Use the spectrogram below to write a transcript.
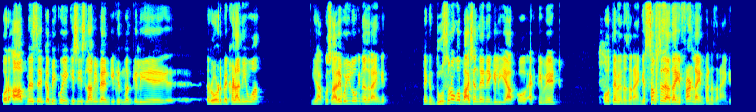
اور آپ میں سے کبھی کوئی کسی اسلامی بہن کی خدمت کے لیے روڈ پہ کھڑا نہیں ہوا؟ یہ آپ کو سارے وہی لوگ ہی نظر آئیں گے۔ لیکن دوسروں کو بھاشن دینے کے لیے آپ کو ایکٹیویٹ ہوتے ہوئے نظر آئیں گے۔ سب سے زیادہ یہ فرنٹ لائن پہ نظر آئیں گے۔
